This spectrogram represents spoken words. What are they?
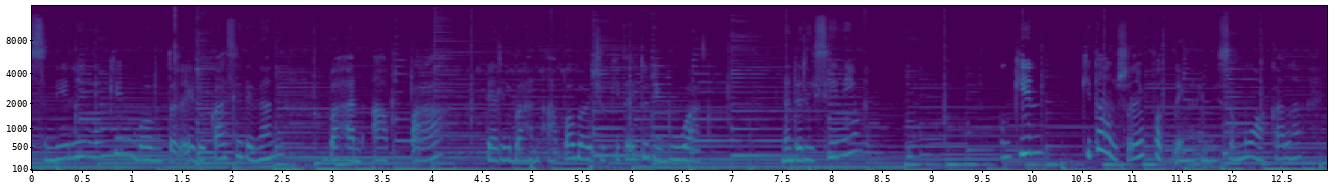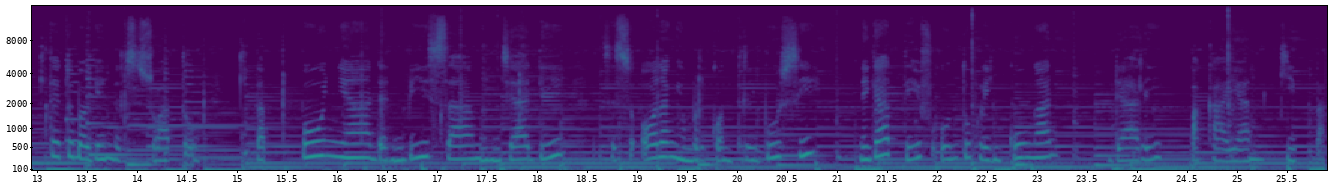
sendiri mungkin belum teredukasi dengan bahan apa dari bahan apa baju kita itu dibuat. Nah dari sini mungkin kita harus repot dengan ini semua karena kita itu bagian dari sesuatu. Kita punya dan bisa menjadi seseorang yang berkontribusi negatif untuk lingkungan dari pakaian kita.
